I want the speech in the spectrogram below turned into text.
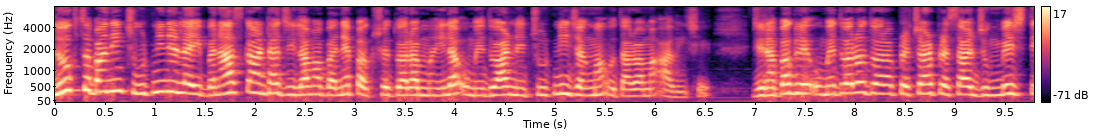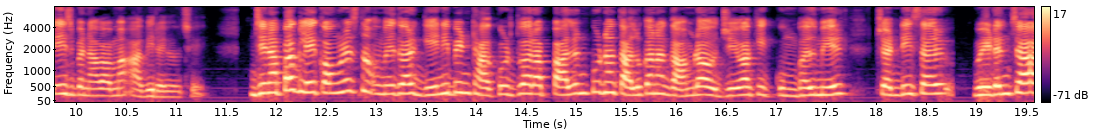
લોકસભાની ચૂંટણીને લઈ બનાસકાંઠા જિલ્લામાં બંને પક્ષો દ્વારા મહિલા ઉમેદવારને ચૂંટણી જંગમાં ઉતારવામાં આવી છે. જેના પગલે ઉમેદવારો દ્વારા પ્રચાર પ્રસાર ઝુંબેશ તેજ બનાવવામાં આવી રહ્યો છે. જેના પગલે કોંગ્રેસના ઉમેદવાર ગેનીબેન ઠાકોર દ્વારા પાલનપુરના તાલુકાના ગામડાઓ જેવા કે કુંભલમેર, ચંડીસર વેડંચા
